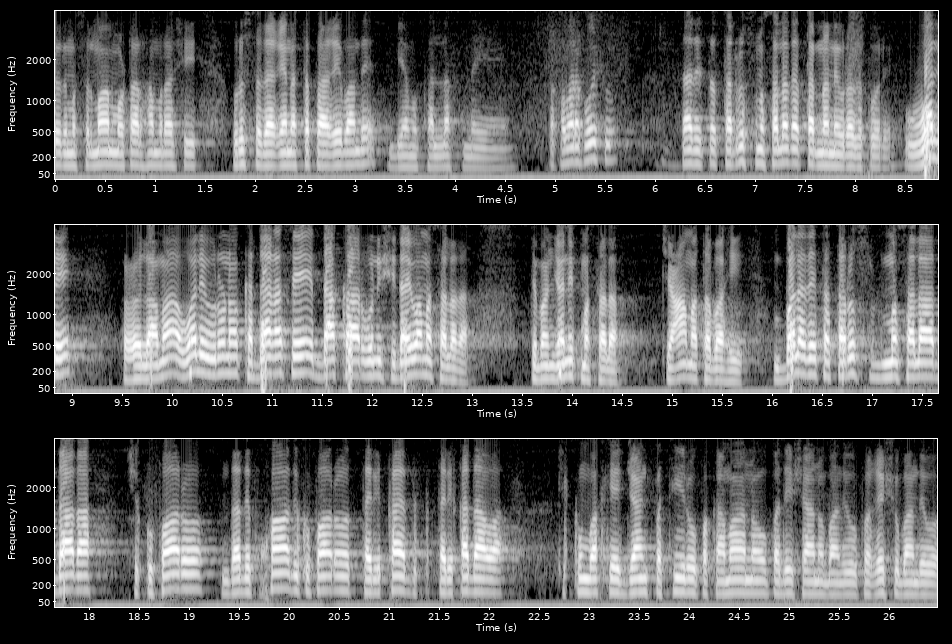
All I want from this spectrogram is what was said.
یو د مسلمان موټر هم راشي وروسته د هغې نه ته په هغې باندې بیا مکلف نه یې په خبره پوه شو دا د تطرس مسله ده تر ننې ورځې پورې ولې علما ولې ورونو که دغسې دا کار ونه شي دا یوه مسله ده د منجنیق مسله چې عامه تباهي بله د تطرس مسله دا ده چې کفارو دا د پخوا د کفارو طریقه طریقه دا وه چې کوم وخت کې جنګ په تیرو په کمانو په دې شیانو باندې و په غشو باندې و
